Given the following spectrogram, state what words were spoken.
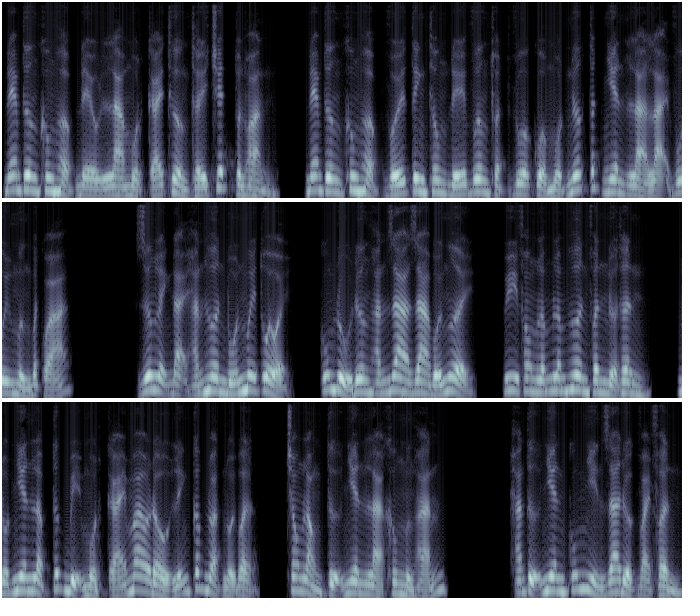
đem tương không hợp đều là một cái thường thấy chết tuần hoàn, đem tương không hợp với tinh thông đế vương thuật vua của một nước tất nhiên là lại vui mừng bất quá. Dương lệnh đại hắn hơn 40 tuổi, cũng đủ đương hắn ra ra bối người, uy phong lấm lấm hơn phân nửa thân, đột nhiên lập tức bị một cái mao đầu lĩnh cấp đoạt nổi bật, trong lòng tự nhiên là không mừng hắn. Hắn tự nhiên cũng nhìn ra được vài phần,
